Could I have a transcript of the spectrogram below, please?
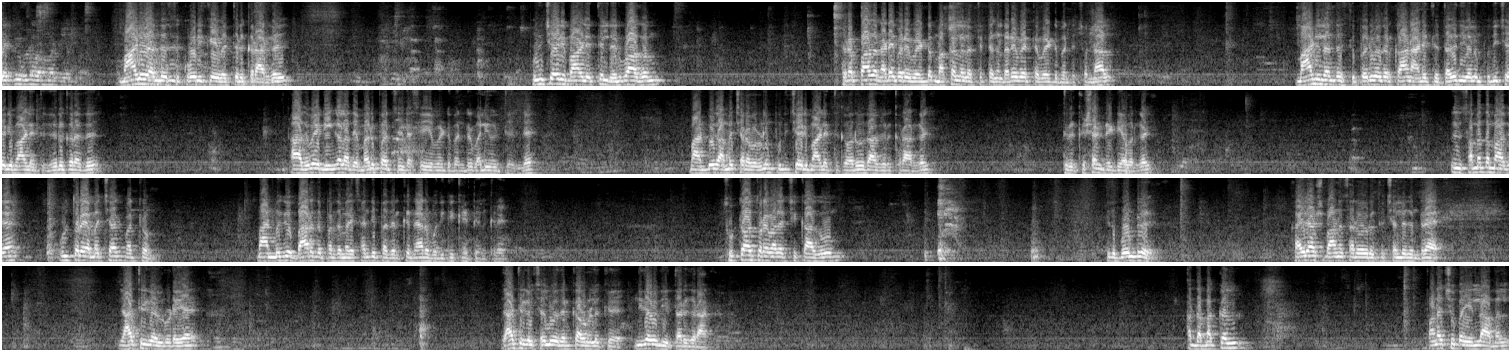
மாநில அந்தஸ்து கோரிக்கையை வைத்திருக்கிறார்கள். புதுச்சேரி மாநிலத்தில் நிர்வாகம் சிறப்பாக நடைபெற வேண்டும் மக்கள் நலத்திட்டங்கள் நிறைவேற்ற வேண்டும் என்று சொன்னால் மாநில அந்தஸ்து பெறுவதற்கான அனைத்து தகுதிகளும் புதுச்சேரி மாநிலத்துக்கு இருக்கிறது. ஆகவே நீங்கள் அதை மறுபரிசீலனை செய்ய வேண்டும் என்று வலியுறுத்தியிருந்தேன் மாண்புமிகு அமைச்சர் அவர்களும் புதுச்சேரி மாநிலத்துக்கு வருவதாக இருக்கிறார்கள். திரு கிஷன் ரெட்டி அவர்கள். இது சம்பந்தமாக உள்துறை அமைச்சர் மற்றும் மாண்புமிகு பாரத பிரதமரை சந்திப்பதற்கு நேரம் ஒதுக்கி கேட்டிருக்கிறேன். சுற்றுலாத்துறை வளர்ச்சிக்காகவும் இதுபோன்று கைலாஷ் பானசரோவருக்கு செல்லுகின்ற யாத்திரிகளுடைய யாத்திரிகள் செல்வதற்கு அவர்களுக்கு நிதியுதவி தருகிறார் அந்த மக்கள் பணச்சுமை இல்லாமல்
